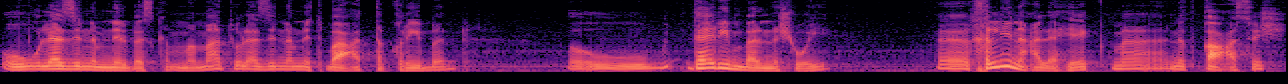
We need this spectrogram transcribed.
ولازلنا بنلبس كمامات ولازلنا بنتباعد تقريبا ودايرين بالنا شوي. آه، خلينا على هيك ما نتقاعسش.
